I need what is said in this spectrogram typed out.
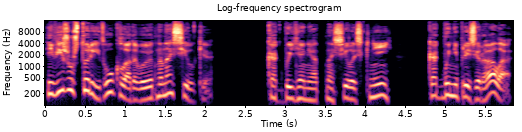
и вижу, что Риту укладывают на носилки. Как бы я ни относилась к ней, как бы ни презирала,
